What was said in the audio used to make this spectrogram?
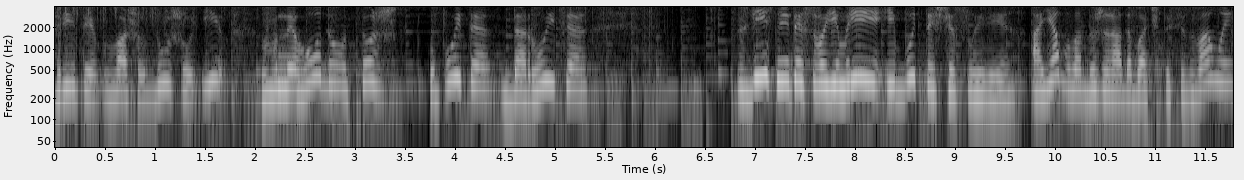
гріти вашу душу і в негоду. Тож купуйте, даруйте. Здійснюйте свої мрії і будьте щасливі. А я була дуже рада бачитися з вами.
